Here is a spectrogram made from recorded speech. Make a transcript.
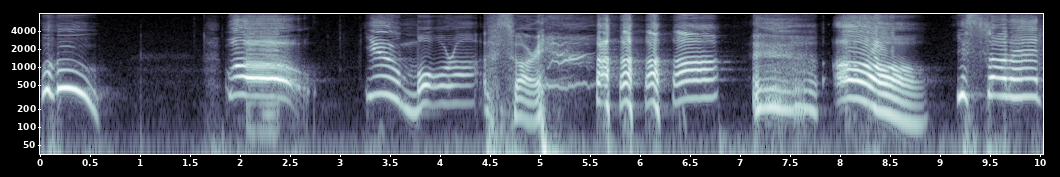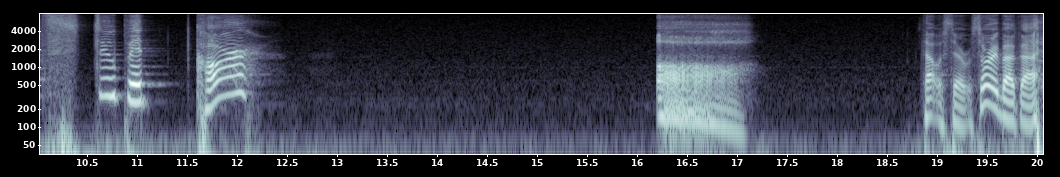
Woohoo! Whoa! You moron! Sorry. oh, you saw that stupid car? Oh, that was terrible. Sorry about that.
